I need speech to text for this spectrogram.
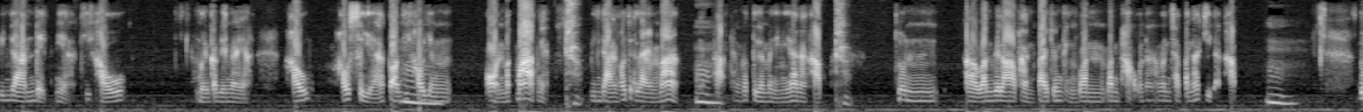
วิญญาณเด็กเนี่ยที่เขาเหมือนกับยังไงอะเขาเขาเสียตอนที่เขายัง อ่อนมากๆ เนี่ยครับวิญญาณเขาจะแรงมากอืมพระท่านก็เตือนมาอย่างเงี้ยนะครับครับจนอ่าวันเวลาผ่านไปจนถึงวันวันเผานะวันชาปนกิจอะครับอืมโด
